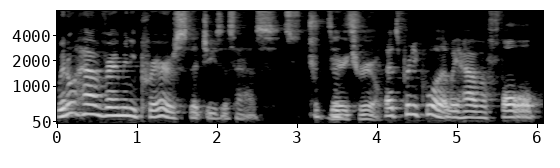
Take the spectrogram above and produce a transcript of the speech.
we don't have very many prayers that Jesus has. It's very it's- true. That's pretty cool that we have a full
